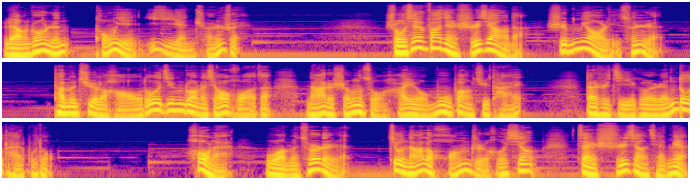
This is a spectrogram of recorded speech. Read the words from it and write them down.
两庄人同饮一眼泉水。首先发现石像的是庙里村人，他们去了好多精壮的小伙子，拿着绳索还有木棒去抬，但是几个人都抬不动。后来我们村的人就拿了黄纸和香，在石像前面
